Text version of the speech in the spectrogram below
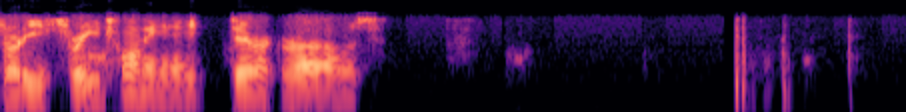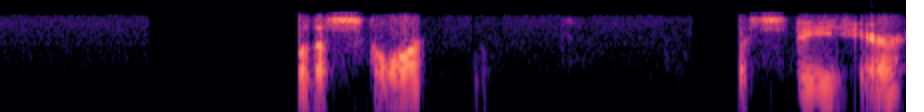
Thirty-three twenty-eight. Derrick Rose with a score with speed here.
